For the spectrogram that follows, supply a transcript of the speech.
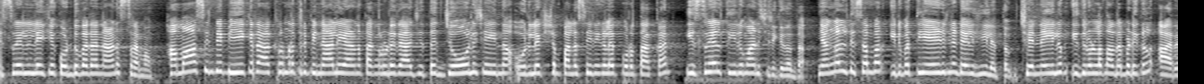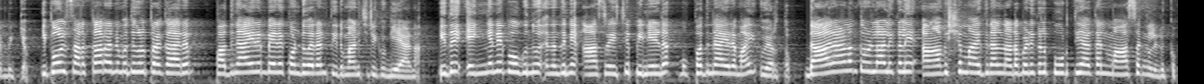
ഇസ്രയേലിലേക്ക് കൊണ്ടുവരാനാണ് ശ്രമം. ഹമാസിന്റെ ഭീകരാക്രമണത്തിന് പിന്നാലെയാണ് തങ്ങളുടെ രാജ്യത്ത് ജോലി ചെയ്യുന്ന ഒരു ലക്ഷം പലസ്തീനികളെ പുറത്താക്കാൻ ഇസ്രയേൽ തീരുമാനിച്ചിരിക്കുന്നത്. ഞങ്ങൾ ഡിസംബർ ഇരുപത്തിയേഴിന് ഡൽഹിയിലെത്തും. ചെന്നൈയിലും ഇതിനുള്ള നടപടികൾ ആരംഭിക്കും. ഇപ്പോൾ സർക്കാർ അനുമതികൾ പ്രകാരം പതിനായിരം പേരെ കൊണ്ടുവരാൻ തീരുമാനിച്ചിരിക്കുകയാണ്. ഇത് എങ്ങനെ പോകുന്നു എന്നതിനെ ആശ്രയിച്ച് പിന്നീട് മുപ്പതിനായിരമായി ഉയർത്തും. ധാരാളം തൊഴിലാളികളെ ആവശ്യമായതിനാൽ നടപടികൾ പൂർത്തിയാക്കാൻ മാസങ്ങളെടുക്കും.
